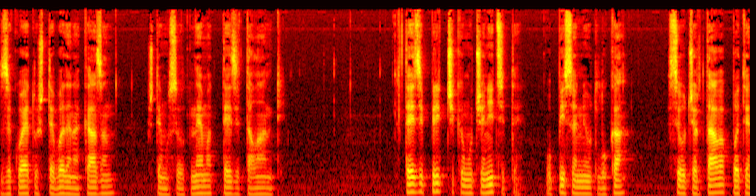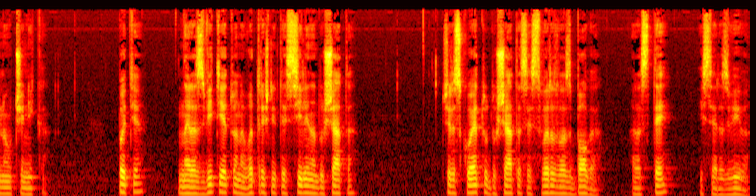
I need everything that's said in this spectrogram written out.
за което ще бъде наказан, ще му се отнемат тези таланти. В тези притчи към учениците, описани от Лука, се очертава пътя на ученика. Пътя на развитието на вътрешните сили на душата, чрез което душата се свързва с Бога, расте и се развива.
